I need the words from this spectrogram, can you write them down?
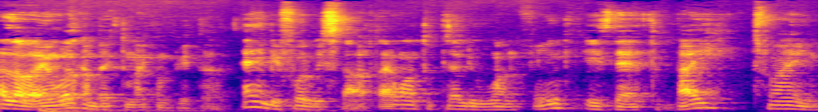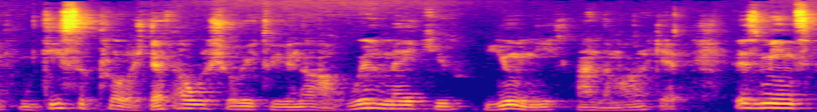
Hello and welcome back to my computer. And before we start, I want to tell you one thing is that by trying this approach that I will show it to you now will make you unique on the market. This means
